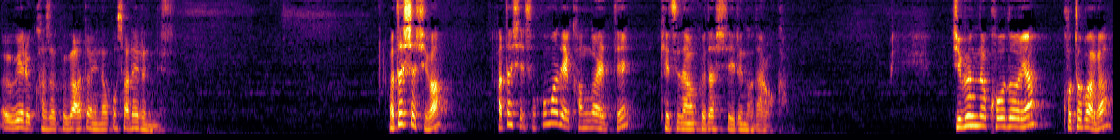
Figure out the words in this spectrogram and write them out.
植える家族が後に残されるんです。私たちは果たしてそこまで考えて決断を下しているのだろうか自分の行動や言葉が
